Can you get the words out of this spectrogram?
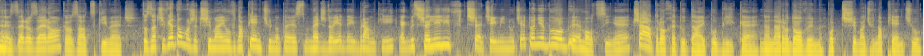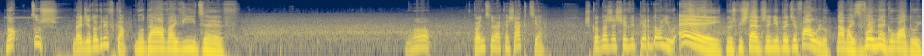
0-0. Kozacki mecz. To znaczy wiadomo, że trzymają w napięciu, no to jest mecz do jednej bramki. Jakby strzelili w trzeciej minucie, to nie byłoby emocji, nie? Trzeba trochę tutaj publikę na narodowym podtrzymać w napięciu. No cóż, będzie dogrywka. No dawaj widzew. No, w końcu jakaś akcja. Szkoda, że się wypierdolił. Ej! Już myślałem, że nie będzie faulu. Dawaj, z wolnego ładuj.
